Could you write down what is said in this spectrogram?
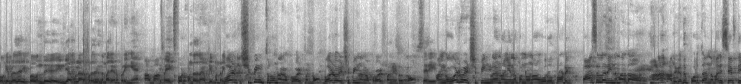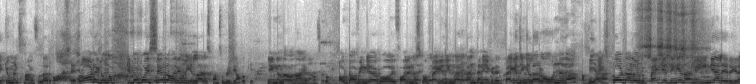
ஓகே பிரதர் இப்போ வந்து இந்தியாக்குள்ள அனுப்புறது இந்த மாதிரி அனுப்புறீங்க. ஆமா. இப்போ எக்ஸ்போர்ட் பண்றதுலாம் எப்படி பண்றீங்க? வேர்ல்ட் ஷிப்பிங் த்ரூ நாங்க ப்ரொவைட் பண்ணோம் வேர்ல்டு வைட் ஷிப்பிங் நாங்க ப்ரொவைட் பண்ணிட்டு இருக்கோம் சரி. அங்க வேர்ல்டு வைட் ஷிப்பிங்ல நாங்க என்ன பண்ணோம்னா ஒரு ப்ராடக்ட் பார்சல் அது இந்த மாதிரி தான் ஆகுது ஆனா அதுக்கு அது பொறுத்து அந்த மாதிரி சேஃப்டி எக்யூப்மெண்ட்ஸ் நாங்க ஃபுல்லா இருக்கோம். ப்ராடக்ட் உங்க கிட்ட போய் சேர்ற வரைக்கும் எல்லா ரெஸ்பான்சிபிலிட்டியும் ஓகே எங்களதாக தான் இருக்கும் sir out of India go foreigners go பேக்கேஜிங்ல தனித்தனியா கிடையாது. பேக்கேஜிங் எல்லாருக்கும் ஒன்று தான் அப்படியா? எக்ஸ்போர்ட் அளவுக்கு பேக்கேஜிங்கே நாங்க இந்தியால இருக்கிற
